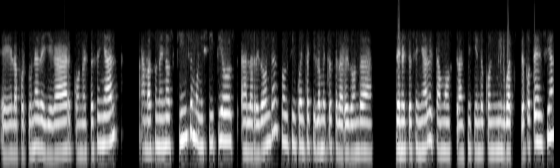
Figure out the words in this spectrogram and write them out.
eh, la fortuna de llegar con nuestra señal a más o menos 15 municipios a la redonda, son 50 kilómetros a la redonda de nuestra señal, estamos transmitiendo con 1000 watts de potencia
